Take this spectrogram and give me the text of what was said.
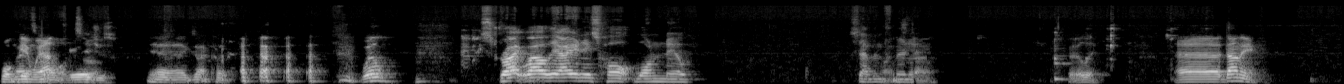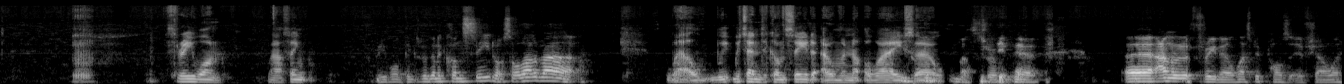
One game we had one. for so- ages. Yeah, exactly. Will, Strike while the iron is hot, 1 0. Seventh Nice minute. start. Early. Uh, Danny, Three one, I think. Three one thinks we're going to concede. What's all that about? Well, we, we tend to concede at home and not away, so That's true. Yeah. Uh, I'm going to 3 0. Let's be positive, shall we?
